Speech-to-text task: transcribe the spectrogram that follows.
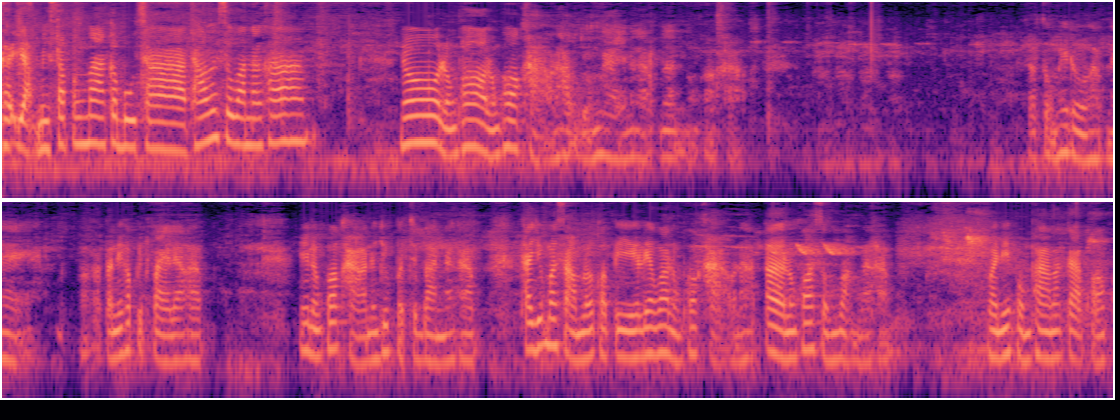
ถ้าอยากมีทรัพย์มากๆก็บูชาท้าวเวสสุวรรณนะครับ โน่หลวงพ่อหลวงพ่อขาวนะครับอยู่ข้างในนะครับนั่นหลวงพ่อขาวจะส่งให้ดูครับแน่ตอนนี้เขาปิดไฟแล้วครับ นี่หลวงพ่อขาวในยุคปัจจุบันนะครับ ถ้ายุคมาสามร้อยกว่าปีเรียกว่าหลวงพ่อขาวนะเออหลวงพ่อสมหวังนะครับ วันนี้ผมพามากราบขอพ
